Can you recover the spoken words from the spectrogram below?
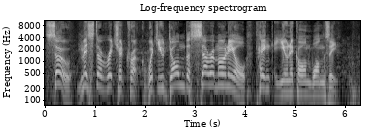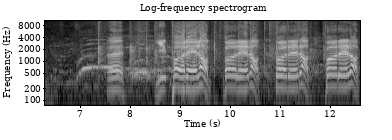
So, Mr. Richard Crook, would you don the ceremonial pink unicorn onesie? Uh, you put it on, put it on, put it on, put it on.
